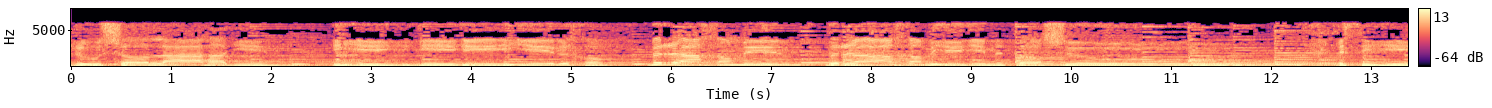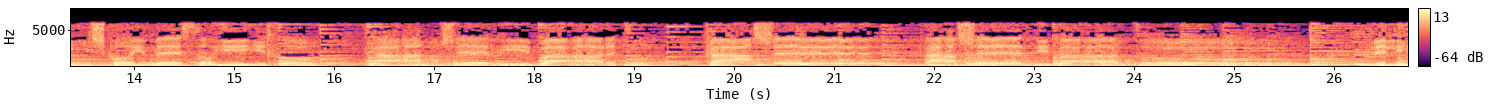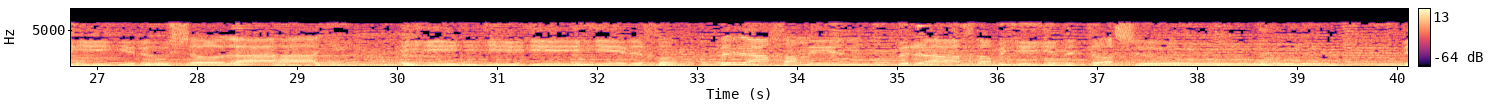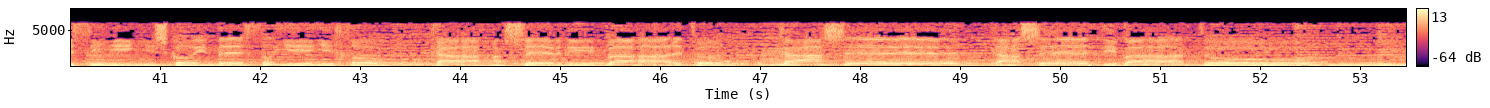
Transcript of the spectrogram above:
ירושלים ירחו ברחמים ברחמים תשוב וסישקוין בסויכו כאשר דיברתו כאשר כאשר דיברתו ולי ירושלים ירחו ברחמים ברחמים תשוב וסישקוין בסויכו כאשר דיברתו כאשר כאשר דיברתו.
